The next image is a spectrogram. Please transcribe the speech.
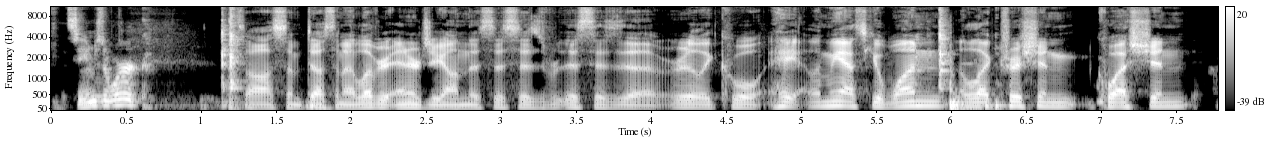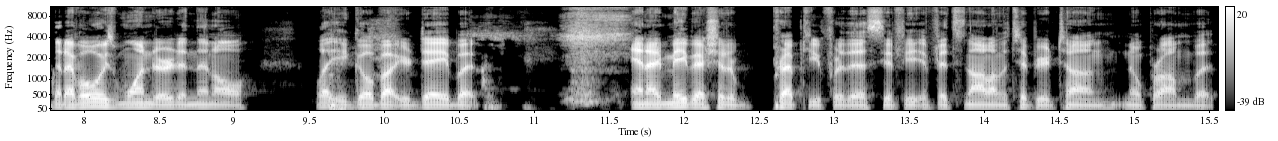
It seems to work. It's awesome, Dustin. I love your energy on this. This is this is uh, really cool. Hey, let me ask you one electrician question that I've always wondered, and then I'll let you go about your day. But and I maybe I should have prepped you for this. If if it's not on the tip of your tongue, no problem. But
